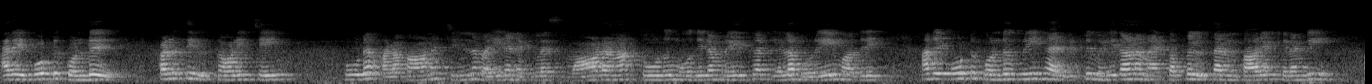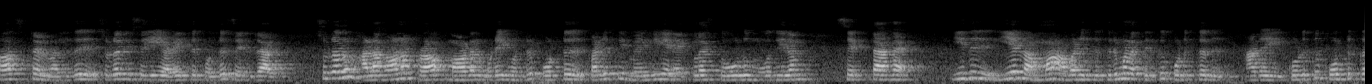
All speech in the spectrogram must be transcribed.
அதை போட்டுக்கொண்டு கழுத்தில் தாலி செயின் கூட அழகான சின்ன வைர நெக்லஸ் மாடனா தோடு மோதிரம் ரேசர் எல்லாம் ஒரே மாதிரி அதை போட்டுக்கொண்டு ஃப்ரீ ஹேர் விட்டு மெலிதான மேக்கப்பில் தன் காரில் கிளம்பி ஹாஸ்டல் வந்து சுடதிசையை அழைத்து கொண்டு சென்றாள். சுடரும் அழகான ஃப்ராக் மாடல் உடை ஒன்று போட்டு கழுத்தில் மெல்லிய நெக்லஸ் தோடு மோதிரம் செட்டாக இது இயல் அம்மா அவளுக்கு திருமணத்திற்கு கொடுத்தது. அதை கொடுத்து போட்டுக்க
